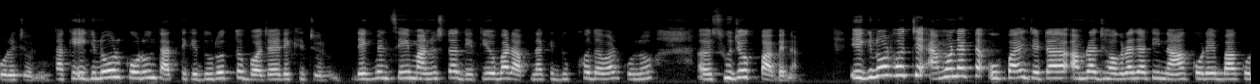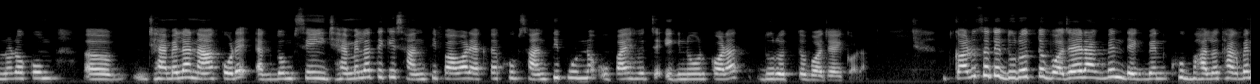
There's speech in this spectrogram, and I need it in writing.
করে চলুন। তাকে ইগনোর করুন, তার থেকে দূরত্ব বজায় রেখে চলুন। দেখবেন সেই মানুষটা দ্বিতীয়বার আপনাকে দুঃখ দেওয়ার কোনো সুযোগ পাবে না। ইগনোর হচ্ছে এমন একটা উপায় যেটা আমরা ঝগড়াঝাটি না করে বা কোনো রকম ঝামেলা না করে একদম সেই ঝামেলা থেকে শান্তি পাওয়ার একটা খুব শান্তিপূর্ণ উপায় হচ্ছে ইগনোর করা, দূরত্ব বজায় করা। কারোর সাথে দূরত্ব বজায় রাখবেন, দেখবেন খুব ভালো থাকবেন,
